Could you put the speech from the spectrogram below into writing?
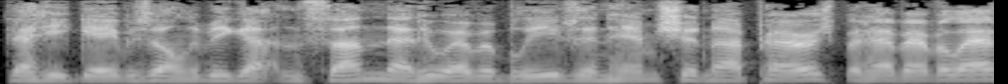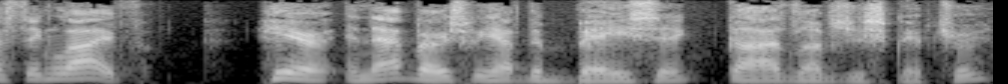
that he gave his only begotten son that whoever believes in him should not perish but have everlasting life. Here in that verse, we have the basic God loves you scripture.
